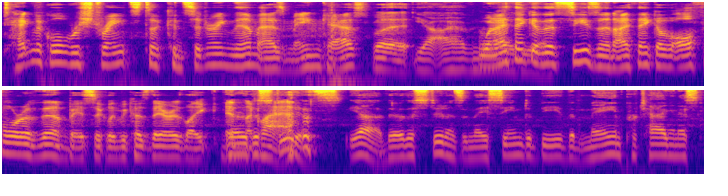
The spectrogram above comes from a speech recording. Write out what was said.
technical restraints to considering them as main cast, but yeah, I have no when I think of this season, I think of all four of them basically because they're like in they're the, the, class. students. Yeah, they're the students, and they seem to be the main protagonist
